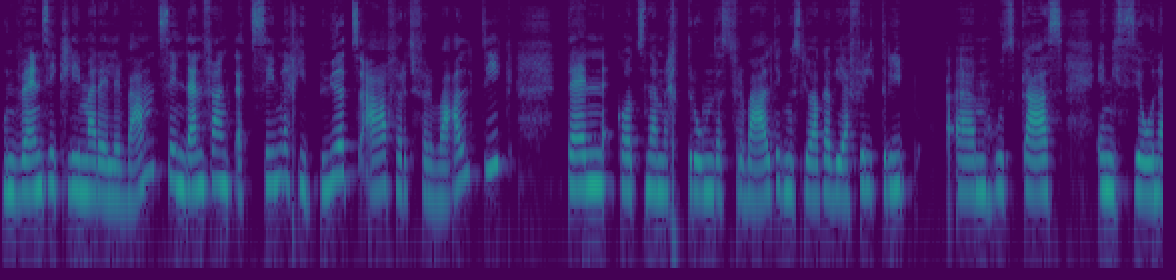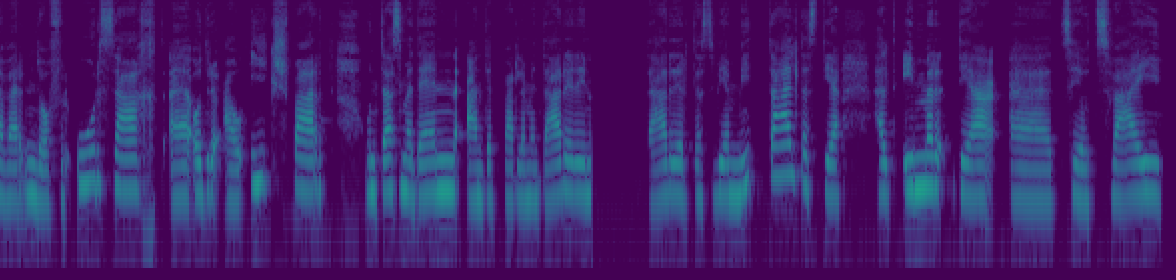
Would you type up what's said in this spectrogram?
Und wenn sie klimarelevant sind, dann fängt eine ziemliche Bütze an für die Verwaltung. Dann geht es nämlich darum, dass die Verwaltung muss schauen, wie viel Treibhausgasemissionen werden da verursacht äh, oder auch eingespart und dass man dann an den Parlamentarierinnen Parlamentarier das wir mitteilt, dass die halt immer der äh, CO2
